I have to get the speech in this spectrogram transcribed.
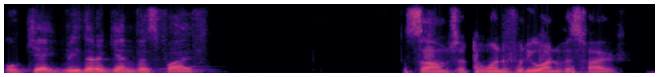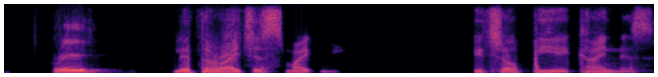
Okay, read that again, verse 5. Psalms chapter 141, verse 5. Read. Let the righteous smite me. It shall be a kindness,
